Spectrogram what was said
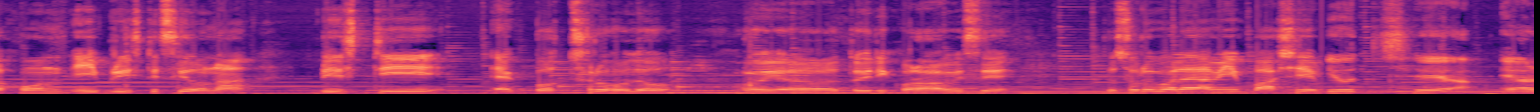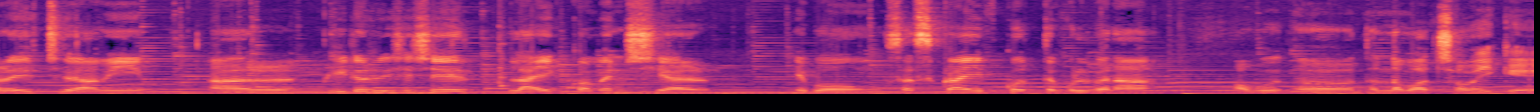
তখন এই ব্রিজটি ছিল না। ব্রিজটি এক বছর হলো তৈরি করা হয়েছে। তো ছোটোবেলায় আমি বাসে হচ্ছে আর হচ্ছে আমি, আর ভিডিওটি শেষে লাইক, কমেন্ট, শেয়ার এবং সাবস্ক্রাইব করতে ভুলবে না। ধন্যবাদ সবাইকে।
